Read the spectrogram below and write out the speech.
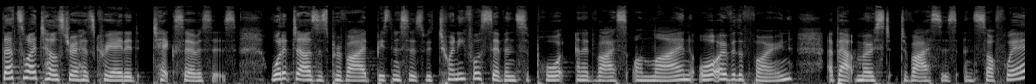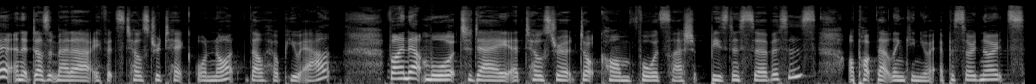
That's why Telstra has created Tech Services. What it does is provide businesses with 24 7 support and advice online or over the phone about most devices and software. And it doesn't matter if it's Telstra Tech or not, they'll help you out. Find out more today at telstra.com forward slash business services. I'll pop that link in your episode notes.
